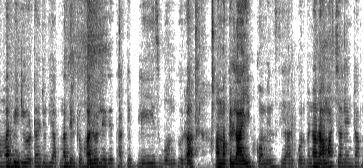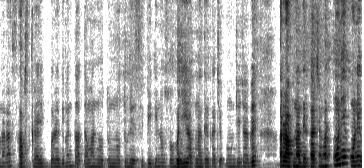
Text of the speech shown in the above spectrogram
আমার ভিডিওটা যদি আপনাদেরকে ভালো লেগে থাকে প্লিজ বন্ধুরা, আমাকে লাইক কমেন্ট শেয়ার করবেন। আর আমার চ্যানেলটা আপনারা সাবস্ক্রাইব করে দিবেন, তাতে আমার নতুন নতুন রেসিপিগুলো সহজেই আপনাদের কাছে পৌঁছে যাবে। আর আপনাদের কাছে আমার অনেক অনেক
